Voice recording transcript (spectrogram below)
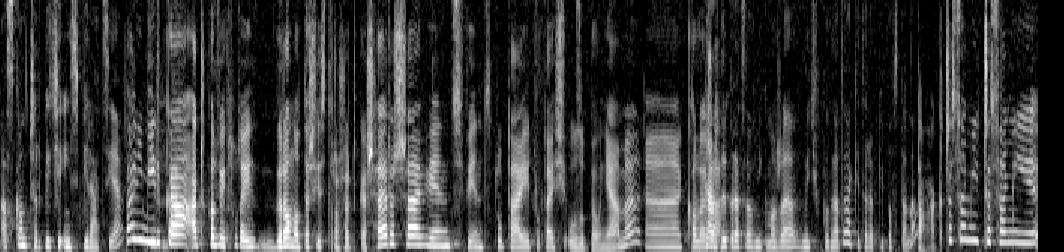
A skąd czerpiecie inspirację? Pani Mirka, aczkolwiek tutaj grono też jest troszeczkę szersze, więc, więc tutaj, tutaj się uzupełniamy. E. Każdy pracownik może mieć wpływ na to, jakie torebki powstaną? Tak, czasami, czasami e,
